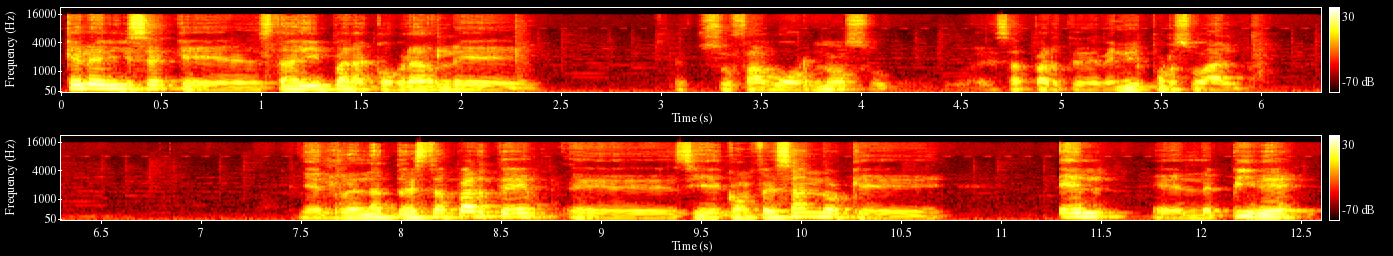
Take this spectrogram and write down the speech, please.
que le dice que está ahí para cobrarle su favor, ¿no? Su, esa parte de venir por su alma. Y él relata esta parte, eh, sigue confesando que él, le pide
